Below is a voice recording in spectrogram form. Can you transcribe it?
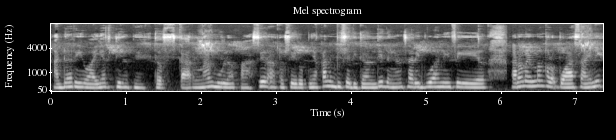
ada riwayat diabetes karena gula pasir atau sirupnya kan bisa diganti dengan sari buah nih, Phil. Karena memang kalau puasa ini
